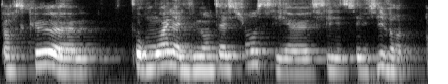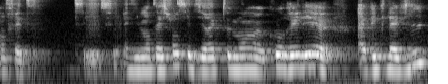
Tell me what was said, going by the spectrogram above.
parce que euh, pour moi, l'alimentation, c'est euh, vivre en fait. L'alimentation, c'est directement euh, corrélé avec la vie.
